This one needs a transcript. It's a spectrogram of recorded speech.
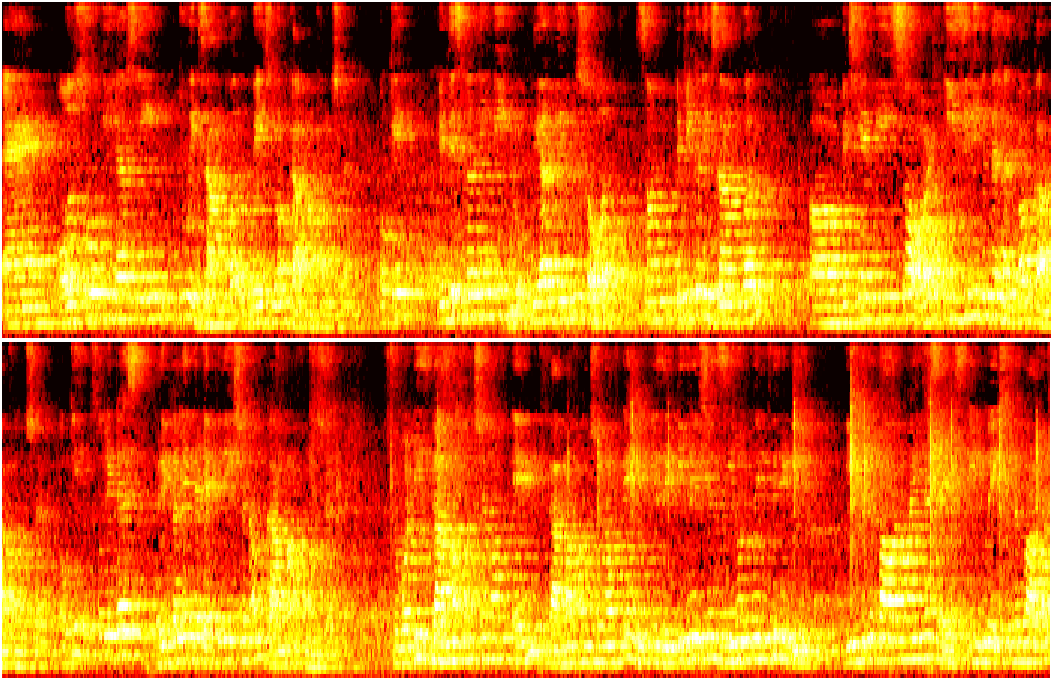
and also we have seen two examples based on gamma function. Okay, in this learning video we are going to solve some typical example uh, which can be solved easily with the help of gamma function. Okay, so let us recollect the definition of gamma function. So what is gamma function of n? Gamma function of n is integration 0 to infinity e to the power minus x into x to the power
